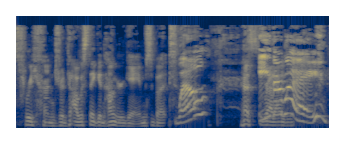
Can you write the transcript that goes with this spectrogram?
300. I was thinking Hunger Games, but Well, either way.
